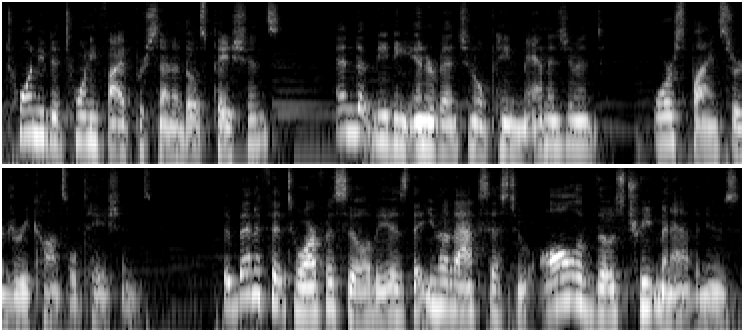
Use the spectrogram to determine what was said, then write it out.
20 to 25% of those patients end up needing interventional pain management or spine surgery consultations. The benefit to our facility is that you have access to all of those treatment avenues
